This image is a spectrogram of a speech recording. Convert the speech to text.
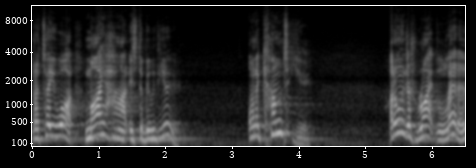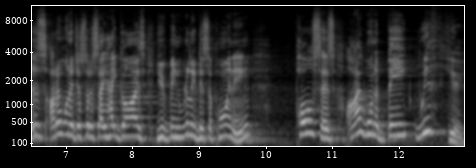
But I tell you what, my heart is to be with you. I want to come to you. I don't want to just write letters. I don't want to just sort of say, hey guys, you've been really disappointing. Paul says, I want to be with you.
